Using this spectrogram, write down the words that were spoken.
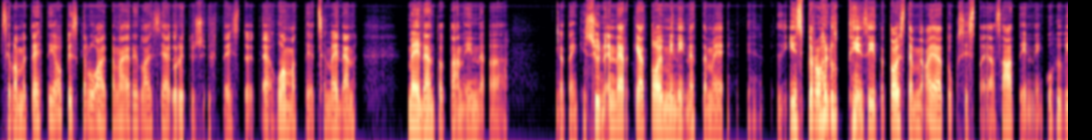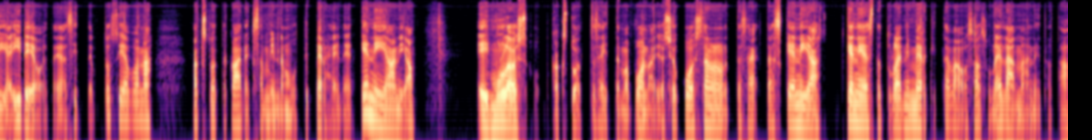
silloin me tehtiin opiskeluaikana erilaisia yritysyhteistyötä ja huomattiin, että se meidän, meidän tota niin, jotenkin synenergia toimi niin, että me inspiroiduttiin siitä toistemme ajatuksista ja saatiin niin kuin hyviä ideoita. Ja sitten tosiaan vuonna 2008 Minna muutti perheineen Keniaan ja ei mulle olisi 2007 vuonna, jos joku olisi sanonut, että sä, tässä Kenia, Keniasta tulee niin merkittävä osa sun elämää, niin tota,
